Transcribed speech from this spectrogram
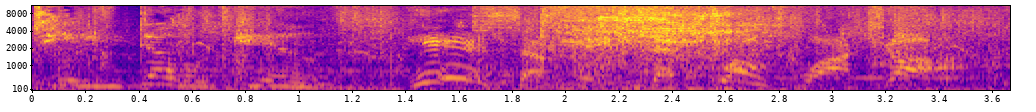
Team double kill. Here's something that won't wash off.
